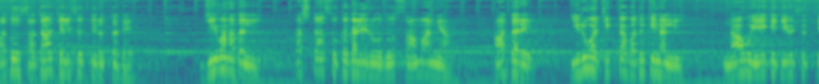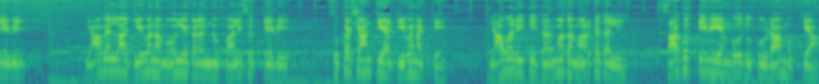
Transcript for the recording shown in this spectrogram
ಅದು ಸದಾ ಚಲಿಸುತ್ತಿರುತ್ತದೆ. ಜೀವನದಲ್ಲಿ ಕಷ್ಟ ಸುಖಗಳಿರುವುದು ಸಾಮಾನ್ಯ. ಆದರೆ ಇರುವ ಚಿಕ್ಕ ಬದುಕಿನಲ್ಲಿ ನಾವು ಹೇಗೆ ಜೀವಿಸುತ್ತೇವೆ? ಯಾವೆಲ್ಲ ಜೀವನ ಮೌಲ್ಯಗಳನ್ನು ಪಾಲಿಸುತ್ತೇವೆ? ಸುಖ ಶಾಂತಿಯ ಜೀವನಕ್ಕೆ ಯಾವ ರೀತಿ ಧರ್ಮದ ಮಾರ್ಗದಲ್ಲಿ ಸಾಗುತ್ತೇವೆ ಎಂಬುದು ಕೂಡ ಮುಖ್ಯ.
